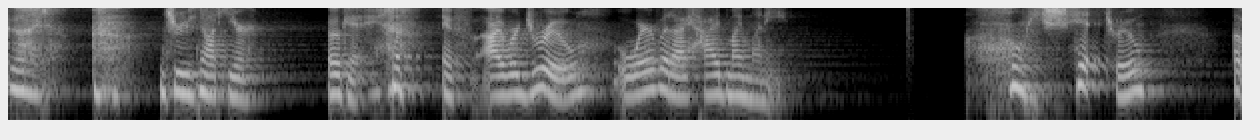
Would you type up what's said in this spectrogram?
Good. Drew's not here. Okay, if I were Drew, where would I hide my money? Holy shit, Drew. A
